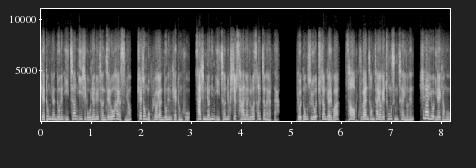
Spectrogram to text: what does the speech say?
개통 연도는 2025년을 전제로 하였으며 최종 목표 연도는 개통 후 40년인 2064년으로 설정하였다. 교통 수요 추정 결과 사업 구간 정차역의 총 승차 인원은 시나리오 1의 경우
